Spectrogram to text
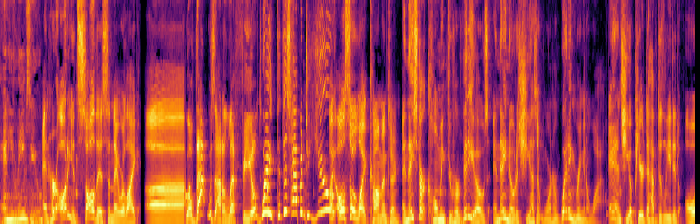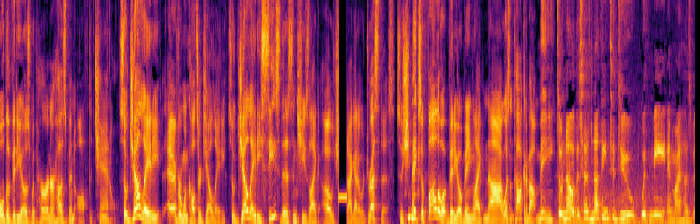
and he leaves you. And her audience saw this and they were like, uh, well, that was out of left field. Wait, did this happen to you? I also like commenting. And they start combing through her videos and they notice she hasn't worn her wedding ring in a while. And she appeared to have deleted all the videos with her and her husband off the channel. So Gel Lady, everyone calls her Gel Lady. So Gel Lady sees this and she's like, oh, shit, I gotta address this. So she makes a follow up video being like, nah, I wasn't talking about me. So, no, this has nothing to do with me and my husband.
